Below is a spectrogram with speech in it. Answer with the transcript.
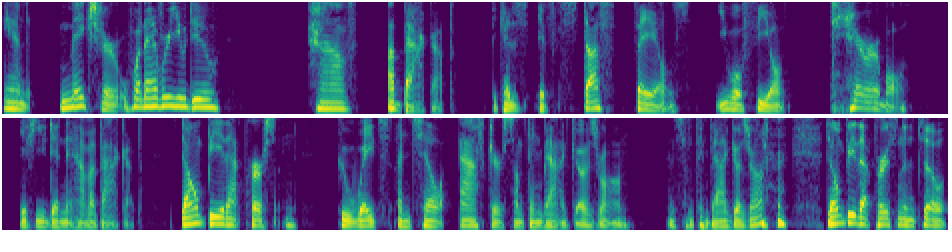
And make sure, whatever you do, have a backup because if stuff fails, you will feel terrible if you didn't have a backup. Don't be that person who waits until after something bad goes wrong. And something bad goes wrong. Don't be that person until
